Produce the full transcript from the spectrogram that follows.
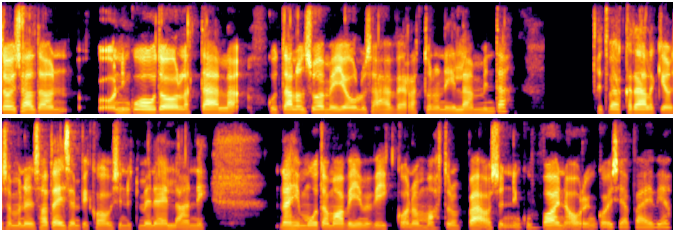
Toisaalta on niin kuin outo olla täällä, kun täällä on Suomen joulusäähän verrattuna niin lämmintä. Että vaikka täälläkin on semmoinen sateisempi kausi nyt meneillään, niin näihin muutamaan viime viikkoon on mahtunut pääosin niin kuin vain aurinkoisia päiviä.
